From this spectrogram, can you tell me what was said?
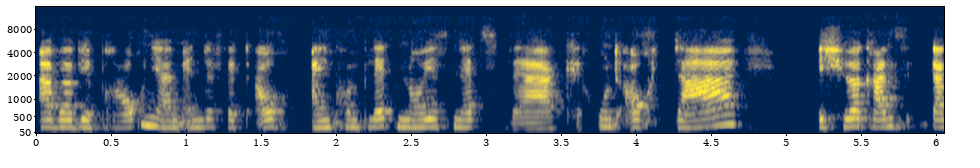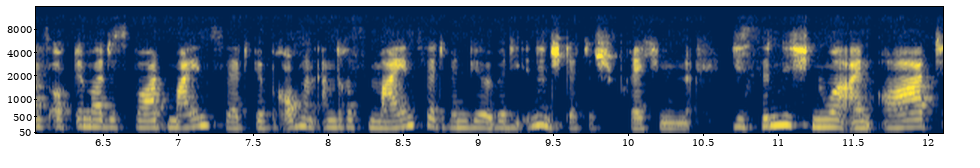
Aber wir brauchen ja im Endeffekt auch ein komplett neues Netzwerk. Und auch da ich höre ganz, ganz oft immer das Wort Mindset. Wir brauchen ein anderes Mindset, wenn wir über die Innenstädte sprechen. Die sind nicht nur ein Ort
